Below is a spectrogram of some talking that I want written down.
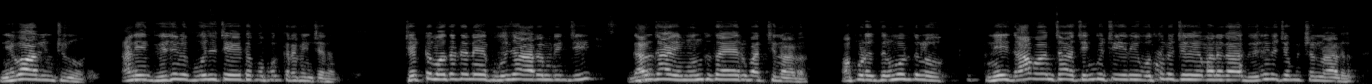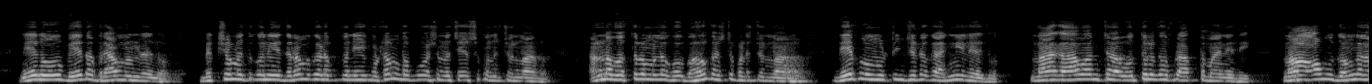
నివారించును. అని ద్విజులు పూజ చేయుటకు ఉపక్రమించను. చెట్టు మొదటనే పూజ ఆరంభించి గంజాయి ముందు తయారుపరిచినాడు. అప్పుడు త్రిమూర్తులు నీ గావాంచ చెంగు చీరి ఒత్తులు చేయమనగా ద్విజుడు చెప్పుచున్నాడు. నేను వేద బ్రాహ్మణులను భిక్షమెత్తుకుని ధనం గడుపుకుని కుటుంబ పోషణ చేసుకునిచున్నాను. అన్న వస్త్రములకు బహు కష్టపడుచున్నాను. దీపం ముట్టించుటకు అగ్ని లేదు. నా గావంచ ఒత్తులుగా ప్రాప్తమైనది. నా ఆవు దొంగల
